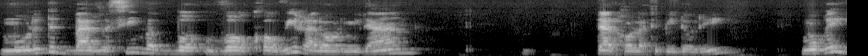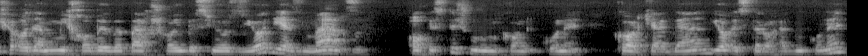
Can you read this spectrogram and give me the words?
مورد بررسی و واکاوی قرار میدن در حالت بیداری. موقعی که آدم میخوابه و بخش های بسیار زیادی از مغز آهسته شروع می‌کنه کار کردن یا استراحت می‌کنه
